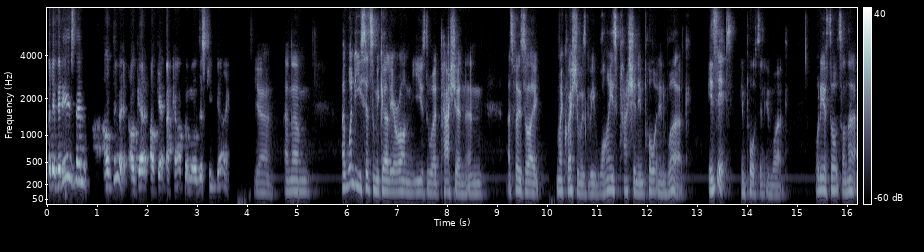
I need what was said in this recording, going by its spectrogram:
but if it is, then I'll do it. I'll get I'll get back up and we'll just keep going. Yeah. And um I wonder you said something earlier on, you used the word passion and I suppose like my question was going to be why is passion important in work? Is it important in work? What are your thoughts on that?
